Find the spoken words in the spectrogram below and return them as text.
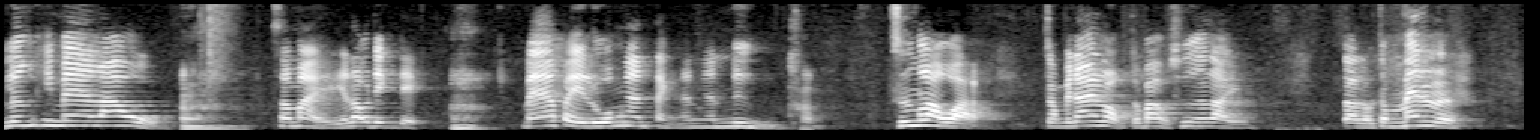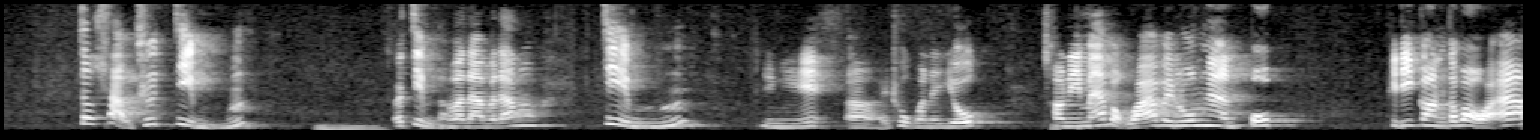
เรื่องที่แม่เล่า อ่าสมัยเราเด็กอ่าๆ แม่ไปร่วมงานแต่งงานงานหนึ่ง ครับซึ่งเราอะจำไม่ได้หรอกเจ้าบ่าวชื่ออะไร แต่เราจำแม่นเลย เจ้าสาวชื่อจิ๋มอืมแล้วจิ๋มธรรมดาไม่ได้หรอกจิ๋มอย่างนี้เอ่อให้ถูกวรรณยุกต์คราวนี้แม่บอกว่าไปร่วมงานปุ๊บพิธีกรก็บอกว่าอะ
